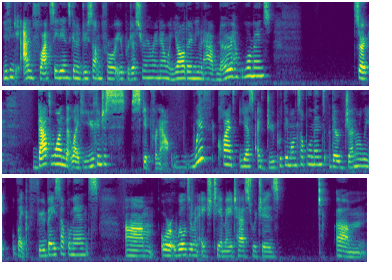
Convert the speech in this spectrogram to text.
You think adding flaxseed in is going to do something for your progesterone right now when y'all don't even have no hormones? So that's one that like you can just skip for now. With clients, yes, I do put them on supplements. They're generally like food-based supplements. Um, or we'll do an HTMA test, which is um,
